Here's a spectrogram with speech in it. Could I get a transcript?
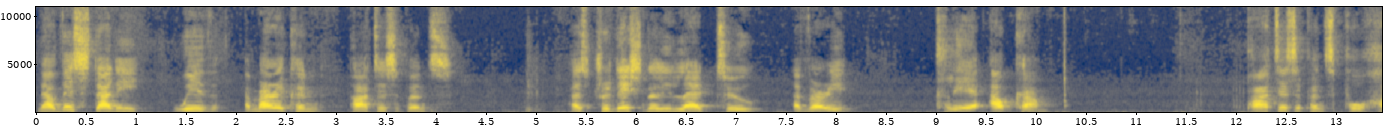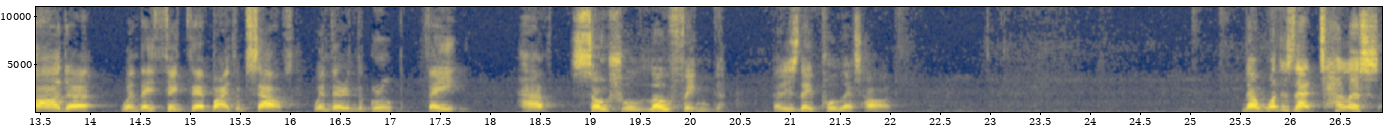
Now, this study with American participants has traditionally led to a very clear outcome. Participants pull harder when they think they're by themselves. When they're in the group, they have social loafing. That is, they pull less hard. Now, what does that tell us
